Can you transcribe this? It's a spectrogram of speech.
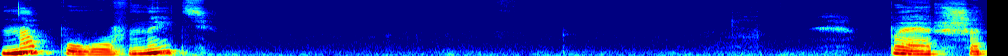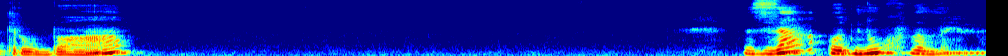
наповнить перша труба за одну хвилину.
